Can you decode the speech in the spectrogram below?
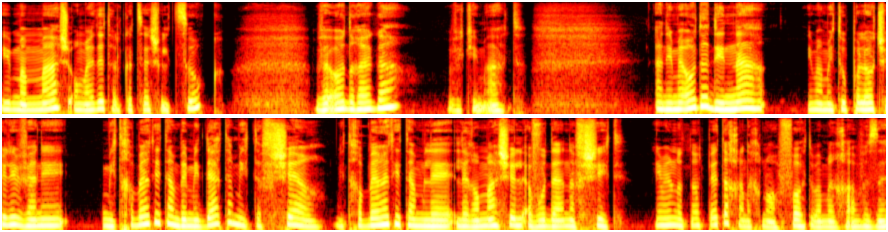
היא ממש עומדת על קצה של צוק, ועוד רגע, וכמעט. אני מאוד עדינה עם המטופלות שלי, ואני מתחברת איתן במידת המתאפשר, מתחברת איתן ל, לרמה של עבודה נפשית. אם הן נותנות פתח, אנחנו עפות במרחב הזה.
